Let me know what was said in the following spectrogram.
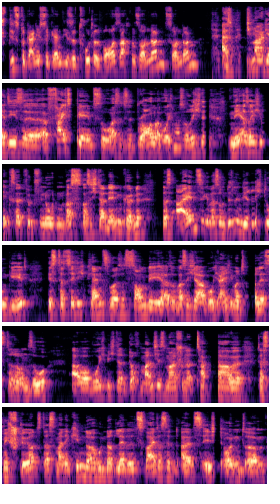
spielst du gar nicht so gern diese Total War Sachen, sondern, sondern? Also ich mag ja diese äh, Fight Games so, also diese Brawler, wo ich mal so richtig. Nee, also ich überlege seit fünf Minuten, was, was ich da nennen könnte. Das Einzige, was so ein bisschen in die Richtung geht, ist tatsächlich Plants vs. Zombie. Also was ich ja, wo ich eigentlich immer lästere und so aber wo ich mich dann doch manches Mal schon ertappt habe, dass mich stört, dass meine Kinder 100 Levels weiter sind als ich und ähm,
